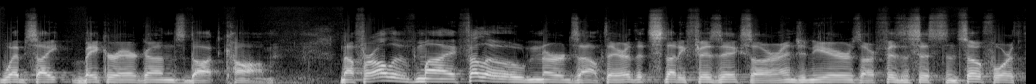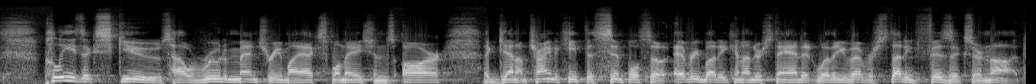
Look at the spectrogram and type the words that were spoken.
website, bakerairguns.com. Now, for all of my fellow nerds out there that study physics, our engineers, our physicists, and so forth, please excuse how rudimentary my explanations are. Again, I'm trying to keep this simple so everybody can understand it, whether you've ever studied physics or not.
